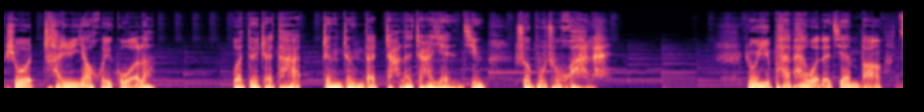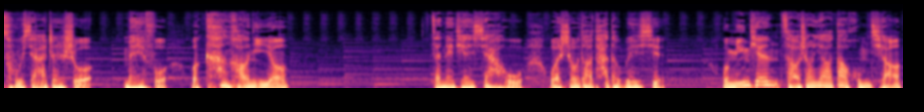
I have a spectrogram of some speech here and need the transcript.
说禅云要回国了。我对着他怔怔地眨了眨眼睛，说不出话来。如玉拍拍我的肩膀，促狭着说：“妹夫，我看好你哟。”在那天下午，我收到他的微信：“我明天早上要到虹桥，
